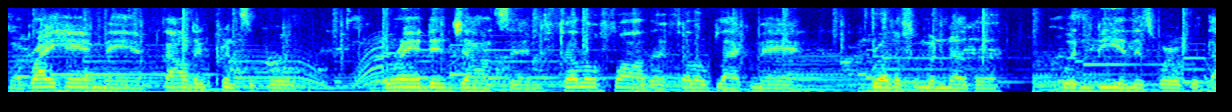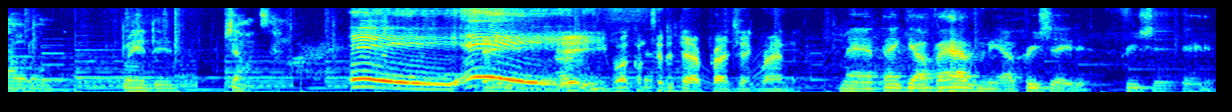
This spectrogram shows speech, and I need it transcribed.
my right hand man, founding principal, Brandon Johnson, fellow father, fellow black man, brother from another. Wouldn't be in this world without him. Brandon Johnson. Hey, hey, hey, hey. Welcome to the DAP Project, Brandon. Man, thank y'all for having me. I appreciate it. Appreciate it.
